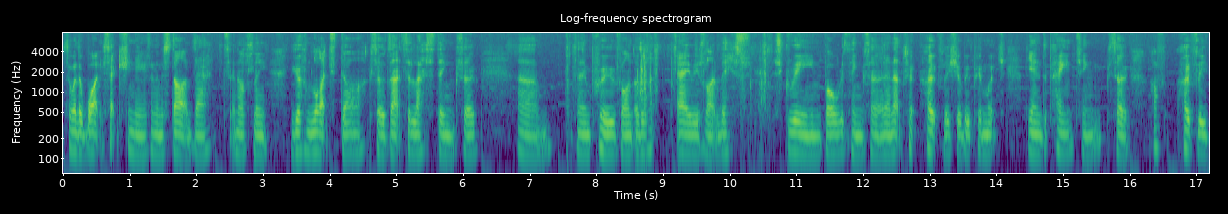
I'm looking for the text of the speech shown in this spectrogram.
So where the white section is, I'm going to start that, and obviously you go from light to dark, so that's the last thing. So um, then improve on other areas like this, this green bolder thing. So and then that hopefully should be pretty much the end of the painting. So hopefully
